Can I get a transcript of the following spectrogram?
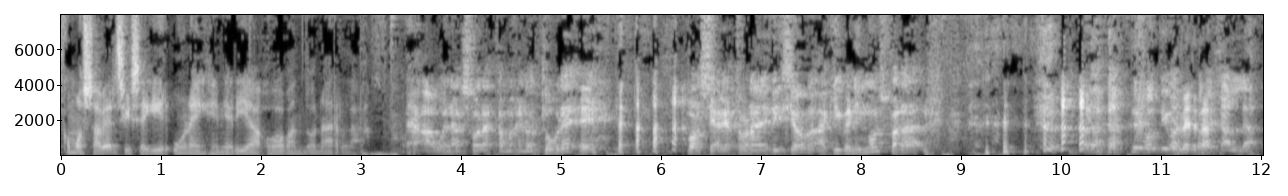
cómo saber si seguir una ingeniería o abandonarla. A buenas horas, estamos en octubre, ¿eh? Por si habías tomado una decisión, aquí venimos para... para darte motivación Es verdad. para dejarla.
